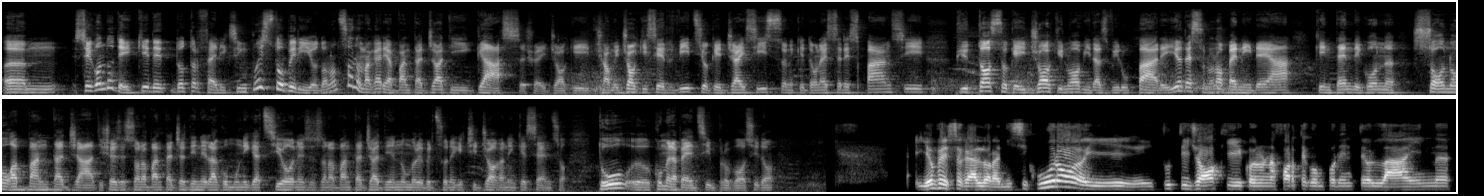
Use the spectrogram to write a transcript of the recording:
Um, secondo te, chiede Dottor Felix, in questo periodo non sono magari avvantaggiati i gas, cioè i giochi, diciamo, i giochi servizio che già esistono e che devono essere espansi, piuttosto che i giochi nuovi da sviluppare? Io adesso non ho bene idea che intende con sono avvantaggiati, cioè se sono avvantaggiati nella comunicazione, se sono avvantaggiati nel numero di persone che ci giocano, in che senso? Tu eh, come la pensi in proposito? Io penso che allora di sicuro i, tutti i giochi con una forte componente online,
